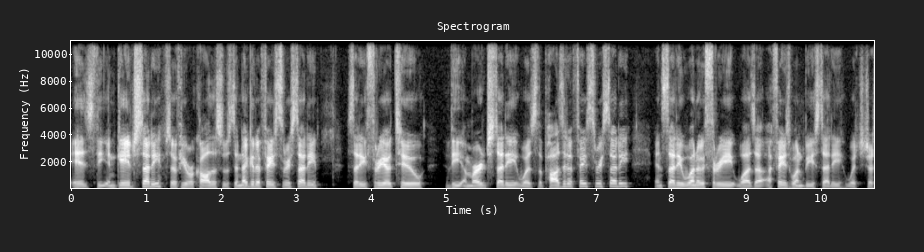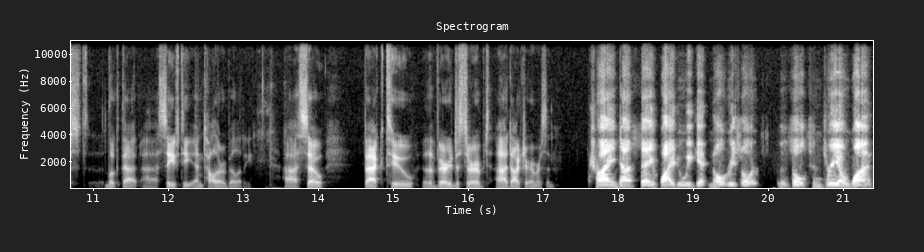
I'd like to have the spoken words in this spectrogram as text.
is the ENGAGE study. So if you recall, this was the negative phase three study. Study 302, the EMERGE study, was the positive phase three study. And study 103 was a, a phase 1b study, which just looked at uh, safety and tolerability. Uh, so back to the very disturbed uh, Dr. Emerson. Trying to say, why do we get no results, results in 301?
